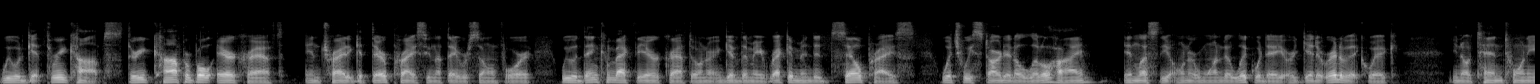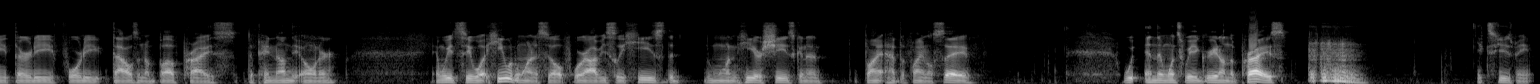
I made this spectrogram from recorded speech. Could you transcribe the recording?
We would get three comps, three comparable aircraft, and try to get their pricing that they were selling for. We would then come back to the aircraft owner and give them a recommended sale price, which we started a little high, unless the owner wanted to liquidate or get it rid of it quick. You know, 10, 20, 30, 40,000 above price, depending on the owner and we'd see what he would want to sell for. Obviously, he's the one he or she's going to have the final say. We, and then once we agreed on the price, excuse me,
